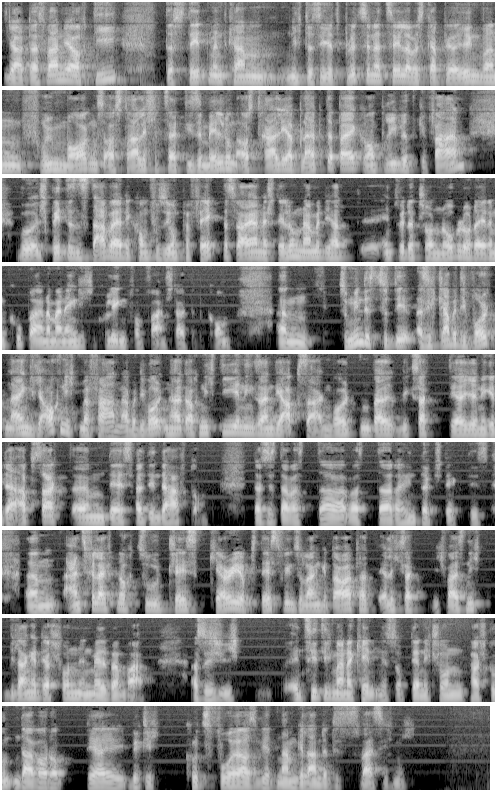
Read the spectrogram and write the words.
Ja, das waren ja auch die, das Statement kam, nicht, dass ich jetzt Blödsinn erzähle, aber es gab ja irgendwann früh morgens australischer Zeit diese Meldung, Australia bleibt dabei, Grand Prix wird gefahren, wo spätestens da war ja die Konfusion perfekt. Das war ja eine Stellungnahme, die hat entweder John Noble oder Adam Cooper, einer meiner englischen Kollegen vom Veranstalter bekommen. Ähm, zumindest zu dem, also ich glaube, die wollten eigentlich auch nicht mehr fahren, aber die wollten halt auch nicht diejenigen sein, die absagen wollten, weil, wie gesagt, derjenige, der absagt, ähm, der ist halt in der Haftung. Das ist da, was da, was da dahinter gesteckt ist. Ähm, eins vielleicht noch zu Chase Carey, ob es deswegen so lange gedauert hat. Ehrlich gesagt, ich weiß nicht, wie lange der schon in Melbourne war. Also ich, ich entzieht sich meiner Kenntnis, ob der nicht schon ein paar Stunden da war oder ob der wirklich kurz vorher aus Vietnam gelandet ist, weiß ich nicht.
